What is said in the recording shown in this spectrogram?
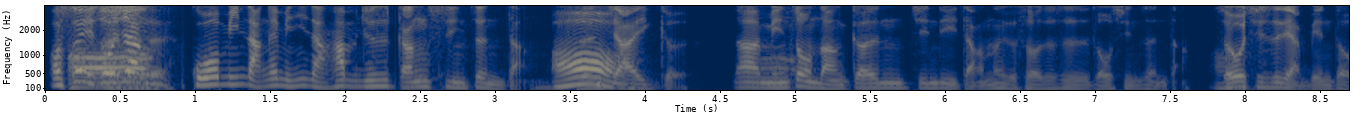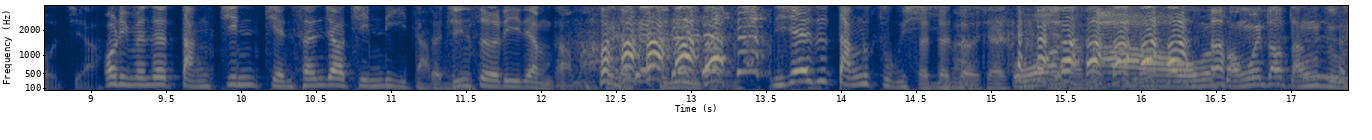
哦，所以说像国民党跟民进党，他们就是刚性政党只哦能加一个。那民众党跟金立党那个时候就是柔性政党，所以我其实两边都有加。哦，你们的党金简称叫金立党，对，金色力量党嘛，金立党。你现在是党主席对对对，嘛？现在是我操！我们访问到党主席，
